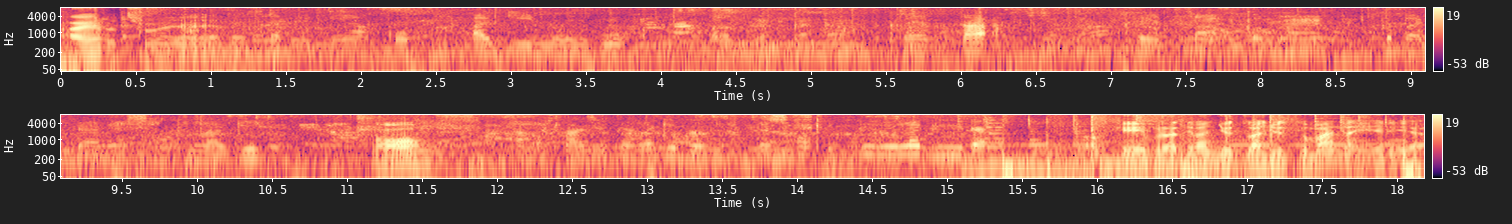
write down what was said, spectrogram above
Air train. ini aku lagi nunggu em, kereta kereta ke ke bandara satu lagi. Oh, Sampai selanjutnya lagi belum dan skip dulu lagi dan oke. Berarti lanjut lanjut ke mana ya dia?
